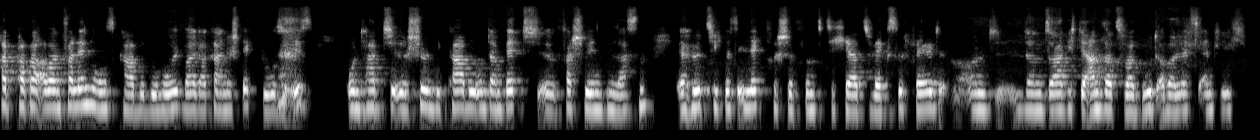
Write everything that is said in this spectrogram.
hat Papa aber ein Verlängerungskabel geholt, weil da keine Steckdose ist und hat äh, schön die Kabel unterm Bett äh, verschwinden lassen, erhöht sich das elektrische 50 Hertz Wechselfeld und dann sage ich, der Ansatz war gut, aber letztendlich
